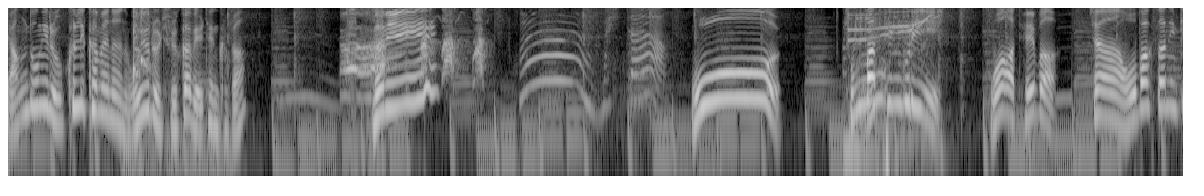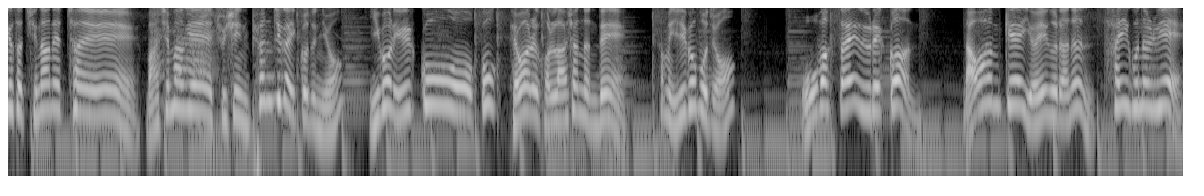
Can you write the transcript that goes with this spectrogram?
양동이를 우클릭하면은 우유를 줄까 밀탱크가? 너니? 음, 맛있다. 오! 존맛 탱구리. 와 대박. 자, 오 박사님께서 지난 회차에 마지막에 주신 편지가 있거든요. 이걸 읽고 꼭 대화를 걸라 하셨는데 한번 읽어보죠. 오 박사의 의뢰건. 나와 함께 여행을 하는 사이군을 위해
